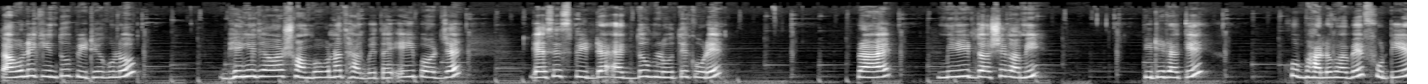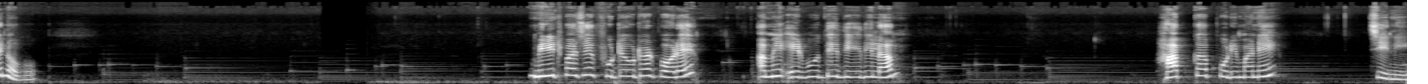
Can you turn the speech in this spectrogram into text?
তাহলে কিন্তু পিঠেগুলো ভেঙে যাওয়ার সম্ভাবনা থাকবে। তাই এই পর্যায়ে গ্যাসের স্পিডটা একদম লোতে করে প্রায় মিনিট দশেক আমি পিঠেটাকে খুব ভালোভাবে ফুটিয়ে নেব। মিনিট পাঁচেক ফুটে ওঠার পরে আমি এর মধ্যে দিয়ে দিলাম হাফ কাপ পরিমাণে চিনি।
